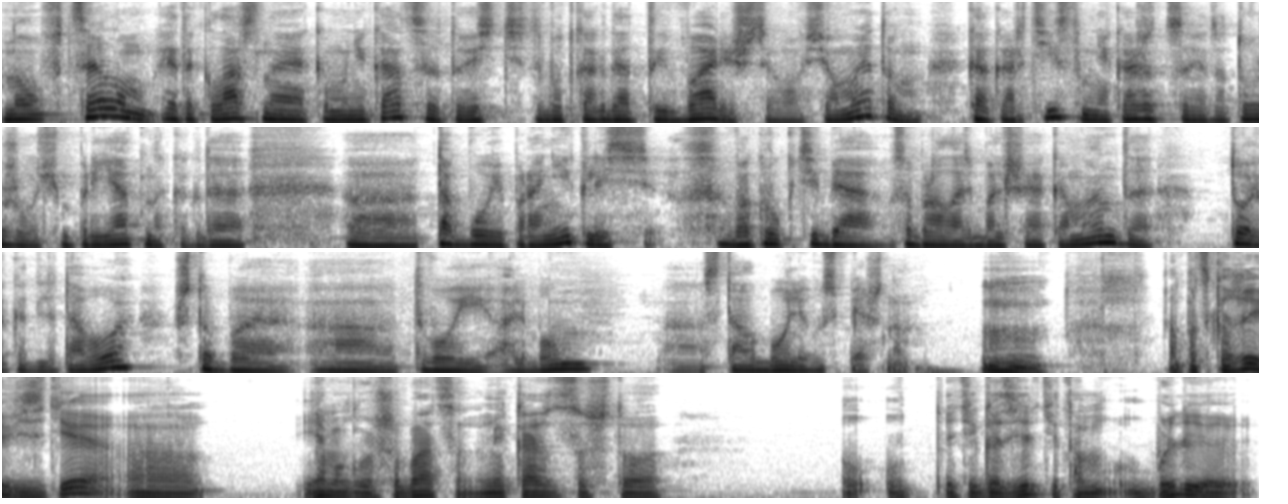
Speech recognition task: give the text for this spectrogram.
но в целом это классная коммуникация, то есть вот когда ты варишься во всем этом, как артист, мне кажется, это тоже очень приятно, когда э, тобой прониклись, вокруг тебя собралась большая команда только для того, чтобы э, твой альбом э, стал более успешным. Угу. А подскажи, везде, э, я могу ошибаться, но мне кажется, что вот эти газетки, там были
